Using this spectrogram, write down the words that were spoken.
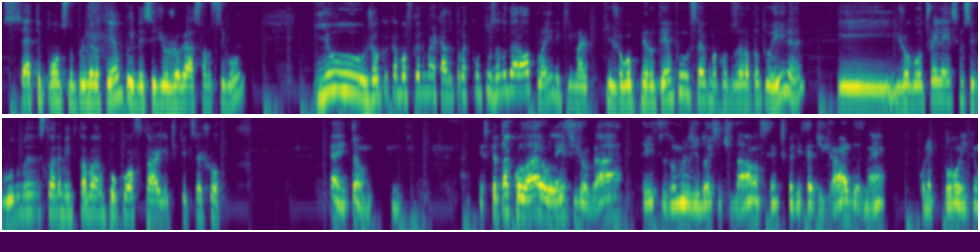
sete pontos no primeiro tempo e decidiu jogar só no segundo. E o jogo acabou ficando marcado pela contusão do Garoppolo ainda, que, mar... que jogou o primeiro tempo, saiu com uma contusão na panturrilha, né? E jogou o Trey Lance no segundo, mas claramente estava um pouco off-target. O que, que você achou? É, então, espetacular o Lance jogar, ter esses números de dois touchdowns, 157 jardas, né? Conectou então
